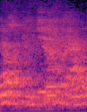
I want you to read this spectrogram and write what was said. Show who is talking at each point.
Speaker 1: work and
